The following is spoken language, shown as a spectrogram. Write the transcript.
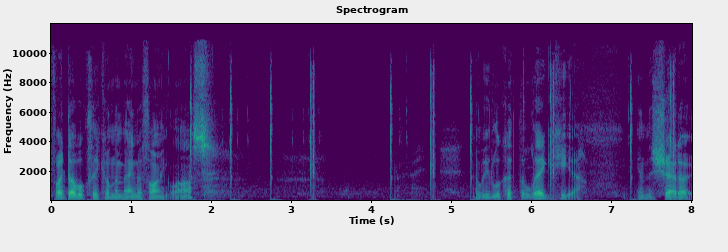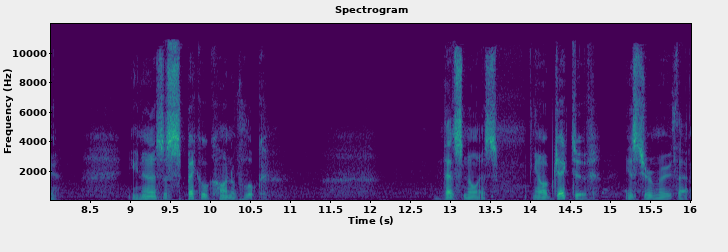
If I double click on the magnifying glass, and we look at the leg here in the shadow, you notice a speckled kind of look. That's noise. Our objective is to remove that.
